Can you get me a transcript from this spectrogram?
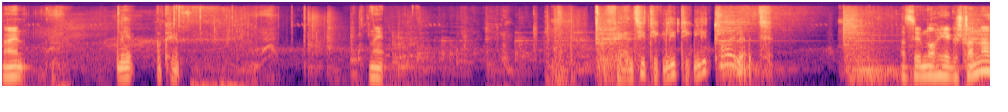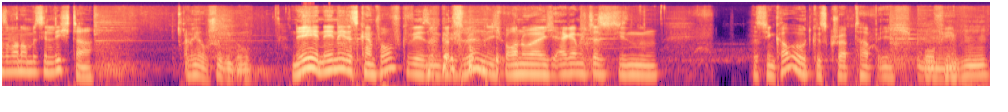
Nein. Nee, okay. Nee. Fancy Tiggly Tiggly Toilet. Als du eben noch hier gestanden hast, war noch ein bisschen Licht da. Ach ja, Entschuldigung. Nee, nee, nee, das ist kein Vorwurf gewesen, um Gottes Willen. Ich brauche nur, ich ärgere mich, dass ich diesen, dass ich den Cowboyhut gescrapped habe, ich, Profi. Mhm.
